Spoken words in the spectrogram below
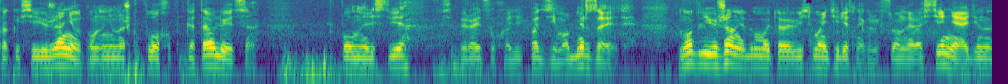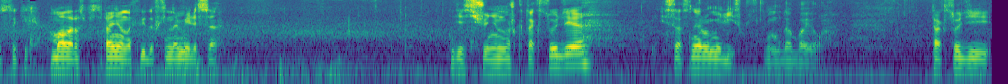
Как и все южане, вот он немножко плохо подготавливается. В полной листве собирается уходить под зиму, обмерзает. Но для южан, я думаю, это весьма интересное коллекционное растение. Один из таких мало распространенных видов хиномелиса. Здесь еще немножко таксодия и сосны румелийской к нему добавил. Таксодий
